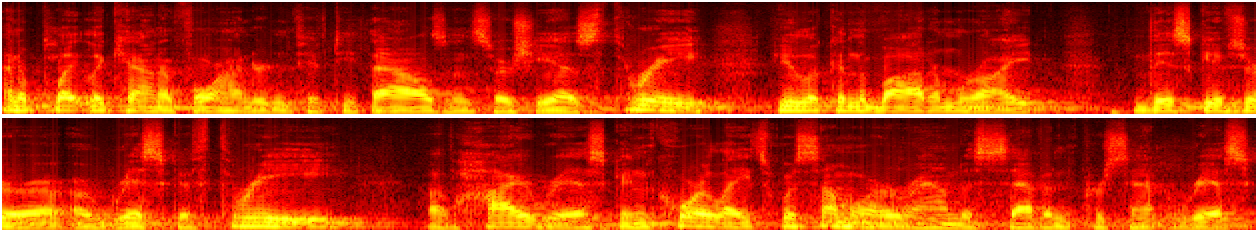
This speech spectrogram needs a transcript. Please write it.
and a platelet count of 450,000, so she has 3. If you look in the bottom right, this gives her a, risk of 3 of high risk and correlates with somewhere around a 7% risk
